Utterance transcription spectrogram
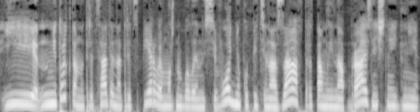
и ну, не только там на 30 на 31 можно было и на сегодня купить, и на завтра, там и на праздничные дни.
